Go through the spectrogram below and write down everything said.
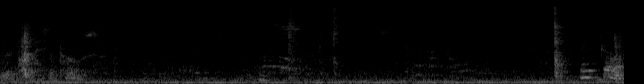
Good, I suppose. Let's go.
